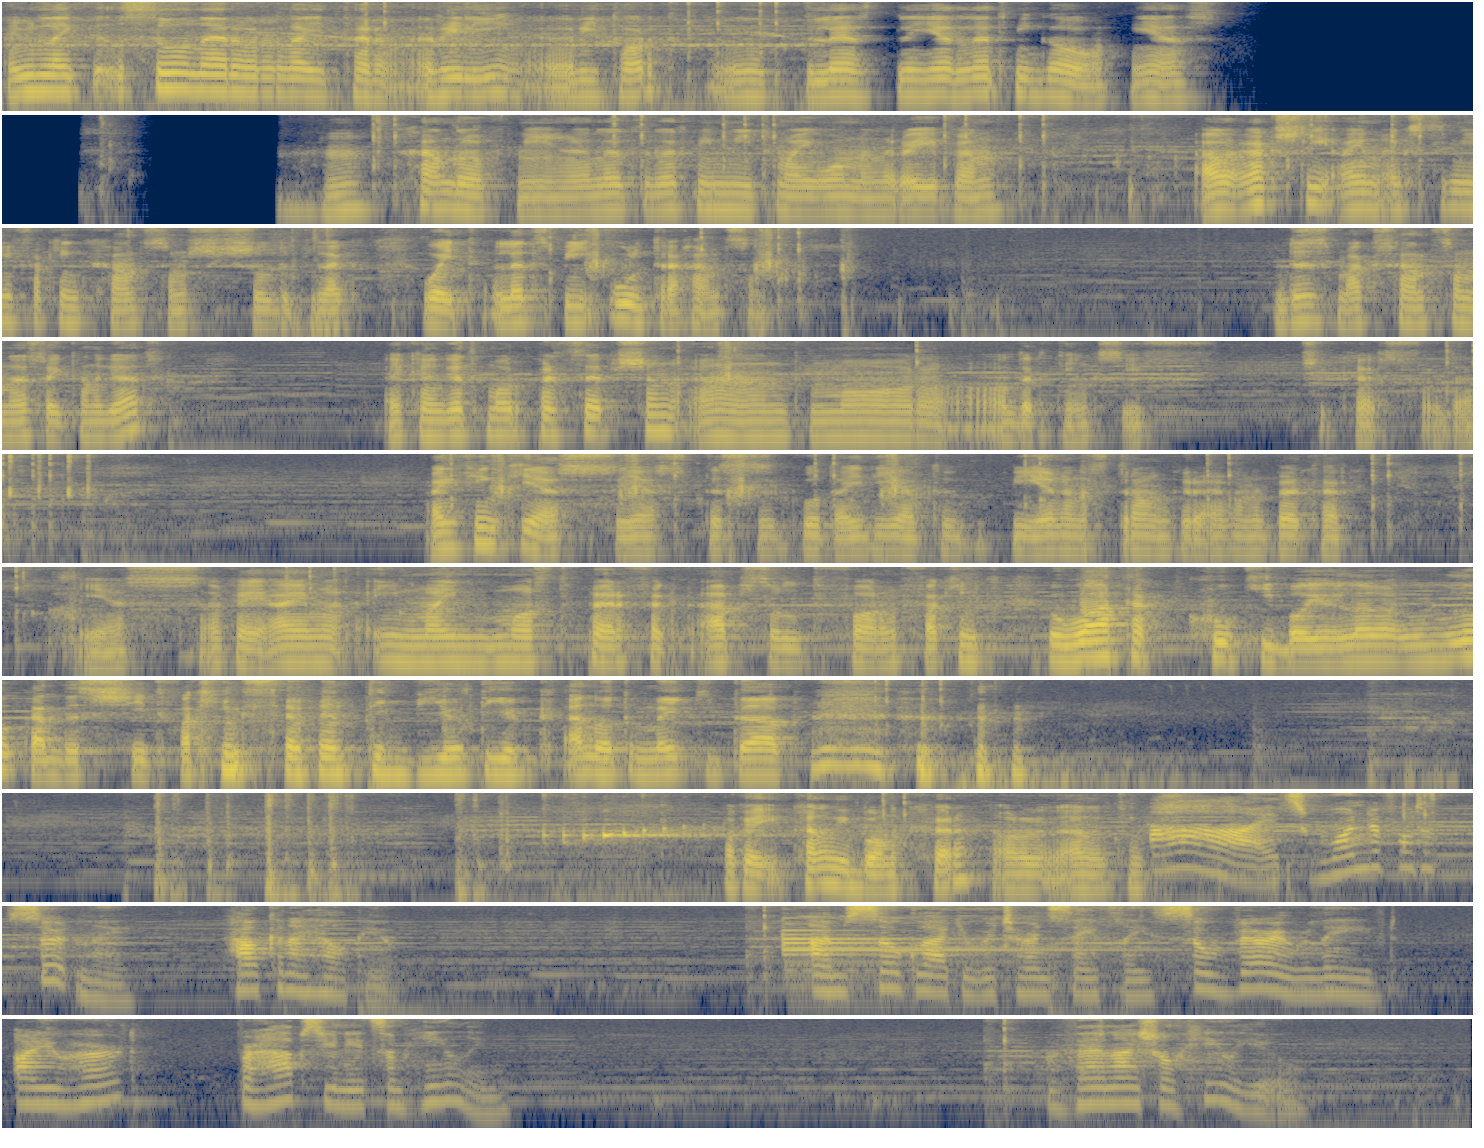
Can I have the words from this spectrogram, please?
I mean, like sooner or later, really, uh, retort. Let let me go. Yes. hmm Hand off me. uh, Let let me meet my woman, Raven. Uh, actually, I'm extremely fucking handsome. She should be like. Wait, let's be ultra handsome. This is max handsomeness I can get. I can get more perception and more other things if she cares for that. I think yes, yes, this is a good idea to be even stronger, even better. Yes, okay, I'm in my most perfect, absolute form. Fucking, what a cookie boy, Lo- look at this shit, fucking 70 beauty, you cannot make it up. okay, can we bonk her or anything? Ah, it's wonderful to. Certainly. How can I help you? I'm so glad you returned safely. So very relieved. Are you hurt? Perhaps you need some healing. Then I shall heal you.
